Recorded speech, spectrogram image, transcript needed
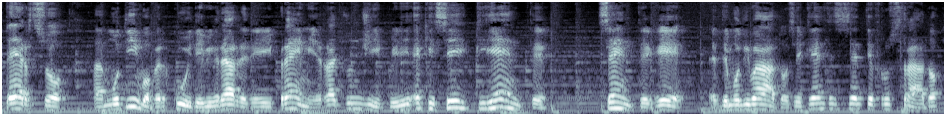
Terzo eh, motivo per cui devi creare dei premi raggiungibili è che se il cliente sente che è demotivato, se il cliente si sente frustrato,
